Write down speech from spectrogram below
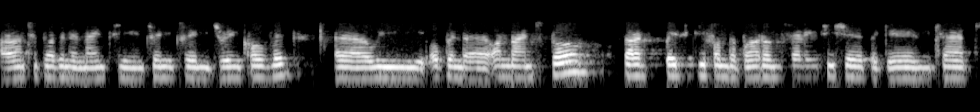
around 2019, 2020 during COVID. Uh, we opened an online store. Started basically from the bottom, selling t-shirts again, caps.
